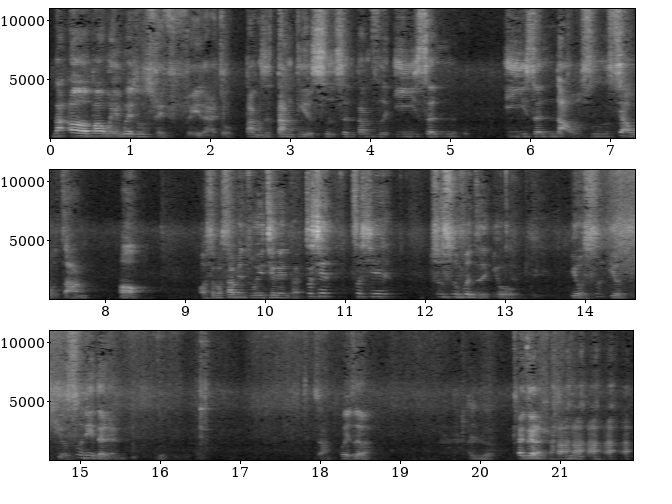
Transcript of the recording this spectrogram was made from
那二八委员会都是谁谁来做？当然是当地的士绅、当地的医生、医生、老师、校长，哦，哦，什么三民主义青年团这些这些知识分子有有势有有势力的人，是吧？会热，太热，太热了。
